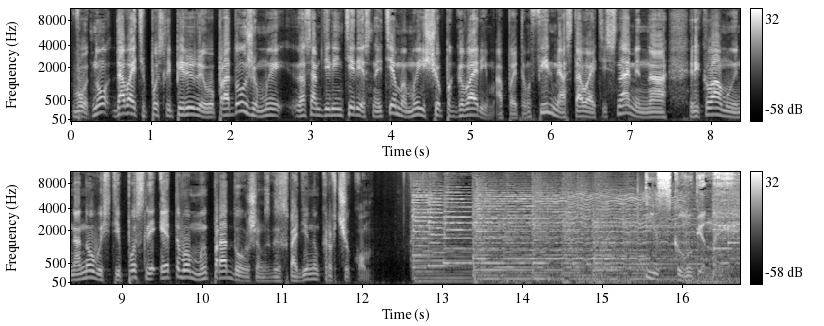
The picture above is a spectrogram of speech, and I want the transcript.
Вот, ну, давайте после перерыва продолжим. Мы, на самом деле, интересная тема, мы еще поговорим об этом фильме. Оставайтесь с нами на рекламу и на новости. После этого мы продолжим с господином Кравчуком. Из глубины.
